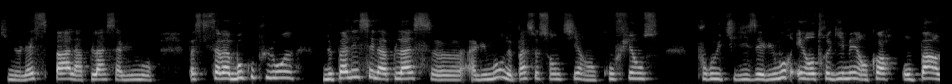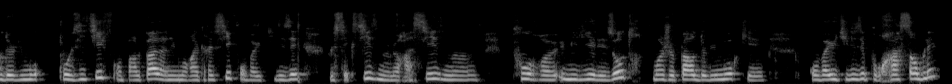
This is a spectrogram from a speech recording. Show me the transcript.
qui ne laisse pas la place à l'humour. Parce que ça va beaucoup plus loin. Ne pas laisser la place euh, à l'humour, ne pas se sentir en confiance pour utiliser l'humour. Et entre guillemets, encore, on parle de l'humour positif, on ne parle pas d'un humour agressif, on va utiliser le sexisme, le racisme pour euh, humilier les autres. Moi, je parle de l'humour qu'on va utiliser pour rassembler.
